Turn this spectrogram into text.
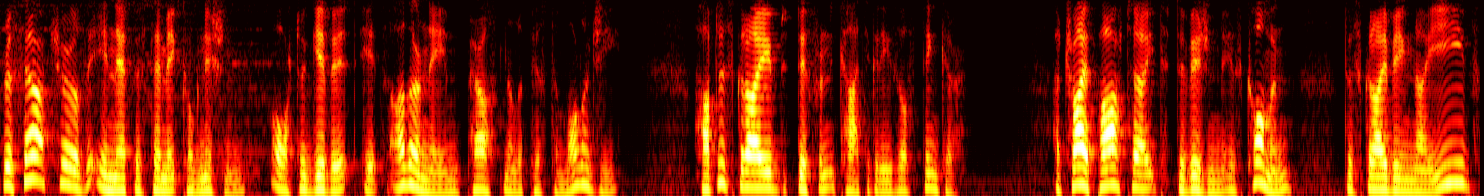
Researchers in epistemic cognition, or to give it its other name, personal epistemology, have described different categories of thinker. A tripartite division is common, describing naive,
